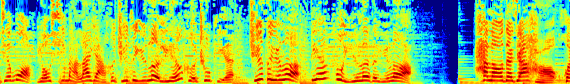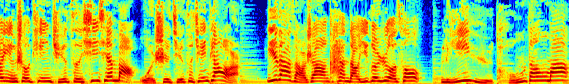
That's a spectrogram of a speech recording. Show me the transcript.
节目由喜马拉雅和橘子娱乐联合出品，橘子娱乐颠覆娱乐的娱乐。Hello，大家好，欢迎收听橘子新鲜报，我是橘子君钓儿。一大早上看到一个热搜，李雨桐当妈，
